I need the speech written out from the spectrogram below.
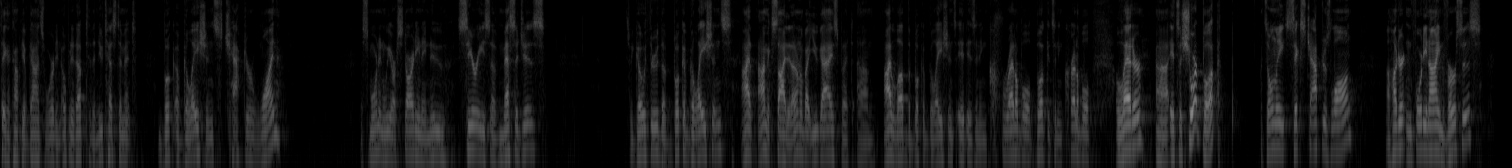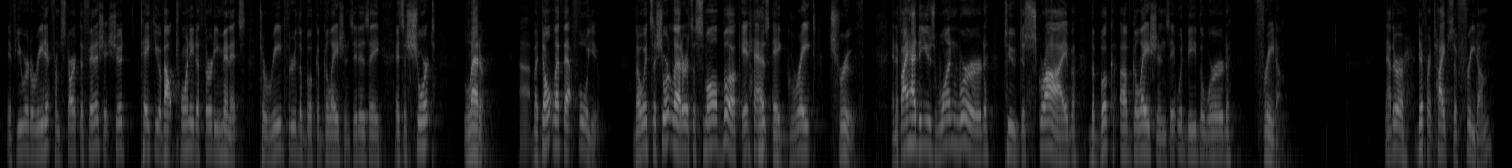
Take a copy of God's Word and open it up to the New Testament book of Galatians, chapter 1. This morning we are starting a new series of messages as we go through the book of Galatians. I, am excited. I don't know about you guys, but um, I love the book of Galatians. It is an incredible book, it's an incredible letter. Uh, it's a short book, it's only six chapters long, 149 verses. If you were to read it from start to finish, it should take you about 20 to 30 minutes to read through the book of Galatians. It is a, it's a short letter. Uh, but don't let that fool you. Though it's a short letter, it's a small book, it has a great truth. And if I had to use one word to describe the book of Galatians, it would be the word freedom. Now, there are different types of freedom.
